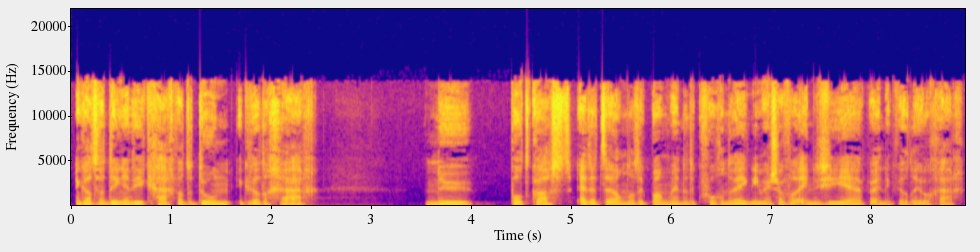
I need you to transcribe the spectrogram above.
Ik had wat dingen die ik graag wilde doen. Ik wilde graag nu podcast editen, omdat ik bang ben dat ik volgende week niet meer zoveel energie heb. En ik wilde heel graag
